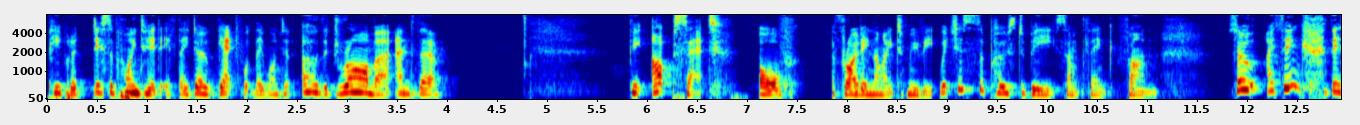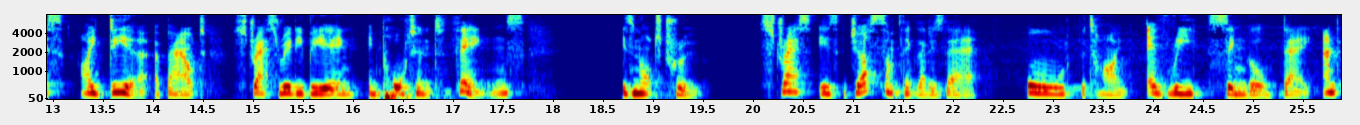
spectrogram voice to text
people are disappointed if they don't get what they wanted. Oh, the drama and the, the upset of a Friday night movie, which is supposed to be something fun. So I think this idea about stress really being important things is not true. Stress is just something that is there all the time, every single day. And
